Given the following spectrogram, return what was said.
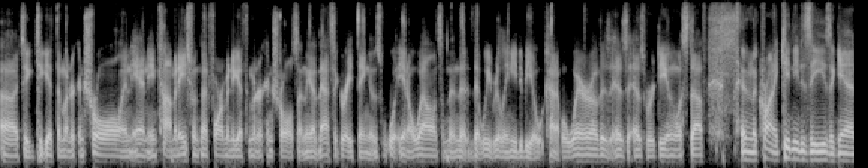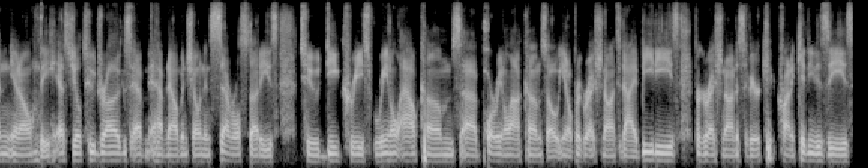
uh, to to get them under control, and and in combination with metformin to get them under control. So I think that's a great thing as you know well, and something that, that we really need to be kind of aware of as, as as we're dealing with stuff. And then the chronic kidney disease, again, you know, the SGL2 drugs have have now been shown in several studies to decrease renal outcomes, uh, poor renal outcomes. So you know, progression onto diabetes, progression onto severe ki- chronic kidney disease,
